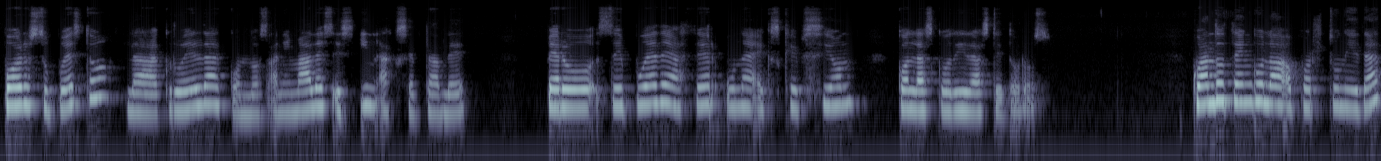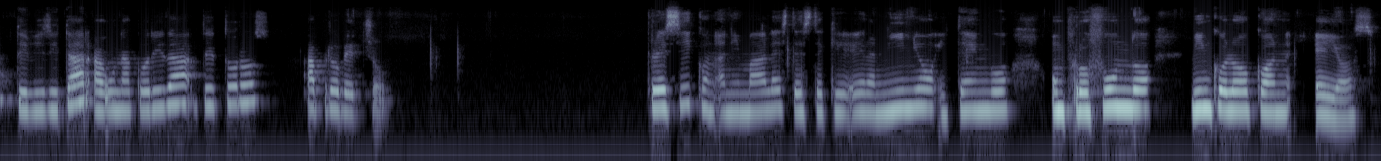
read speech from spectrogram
Por supuesto, la crueldad con los animales es inaceptable, pero se puede hacer una excepción con las corridas de toros. Cuando tengo la oportunidad de visitar a una corrida de toros, aprovecho. Crecí con animales desde que era niño y tengo un profundo vínculo con ellos.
